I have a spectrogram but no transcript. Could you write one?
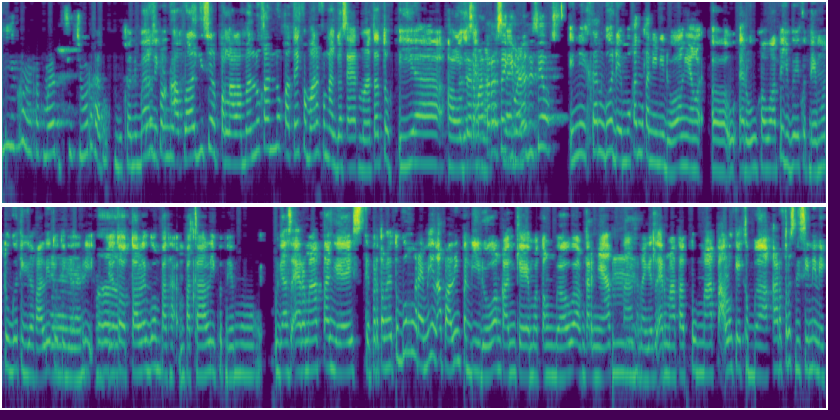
Iya gue ngakak banget sih curhat. Bukan Terus dibalik. peng- apalagi sih pengalaman lu kan lu katanya kemarin kena gas air mata tuh. Iya, kalau gas Gas air mata rasanya gimana sih Sil? Ini kan gue demo kan bukan ini doang yang uh, RUU KUHP juga ikut demo tuh gue tiga kali tuh tiga hari. Ya totalnya gue empat empat kali ikut demo. Gas air mata guys. Ya pertama itu gue ngeremehin ah, paling pedih doang kan kayak motong bawang. Ternyata kena gas air mata tuh mata lo kayak kebakar terus di sini nih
